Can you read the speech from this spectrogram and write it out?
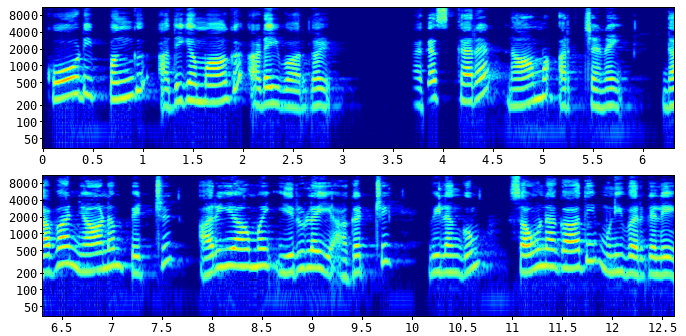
கோடி பங்கு அதிகமாக அடைவார்கள். சகஸ்கர நாம அர்ச்சனை தவ ஞானம் பெற்று அறியாமை இருளை அகற்றி விளங்கும் சௌனகாதி முனிவர்களே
